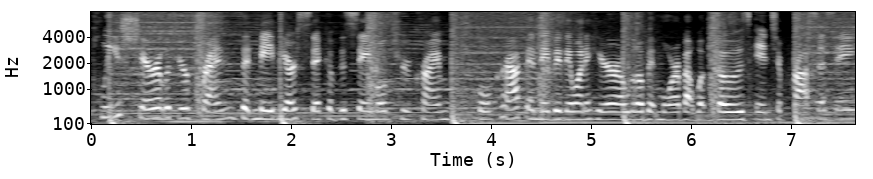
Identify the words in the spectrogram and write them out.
please share it with your friends that maybe are sick of the same old true crime bullcrap and maybe they want to hear a little bit more about what goes into processing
